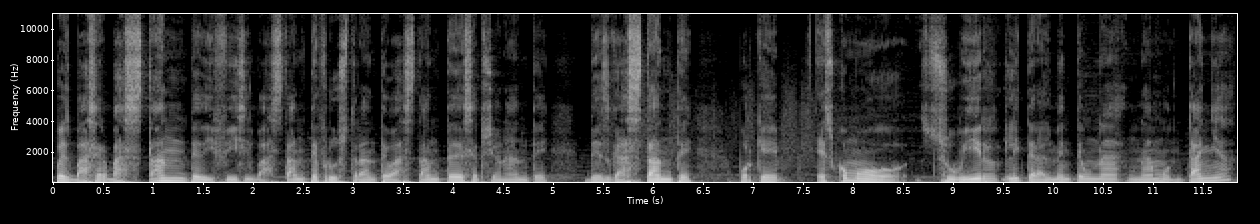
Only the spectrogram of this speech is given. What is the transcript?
pues va a ser bastante difícil, bastante frustrante, bastante decepcionante, desgastante, porque es como subir literalmente una, una montaña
